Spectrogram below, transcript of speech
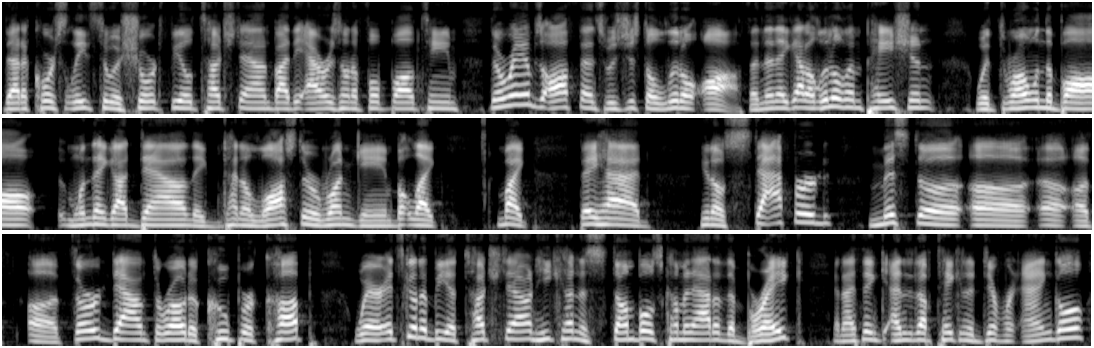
that, of course, leads to a short field touchdown by the Arizona football team. The Rams' offense was just a little off, and then they got a little impatient with throwing the ball when they got down. They kind of lost their run game, but like Mike, they had you know Stafford missed a a, a, a third down throw to Cooper Kupp where it's going to be a touchdown. He kind of stumbles coming out of the break, and I think ended up taking a different angle,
